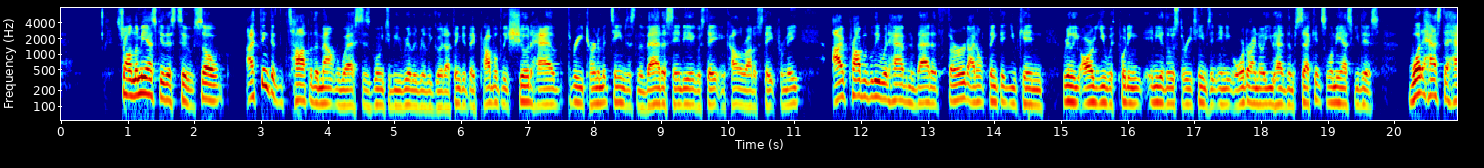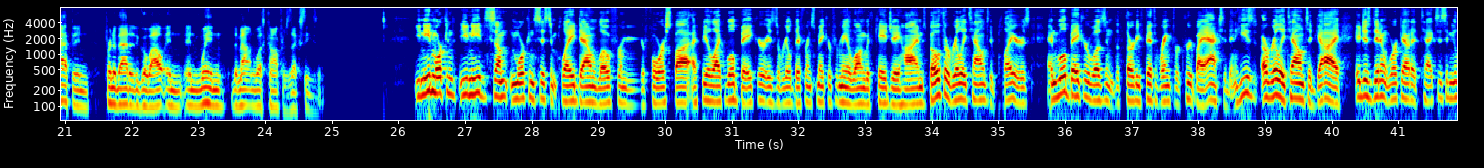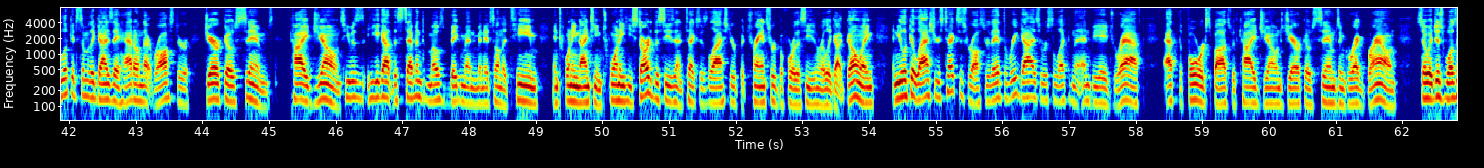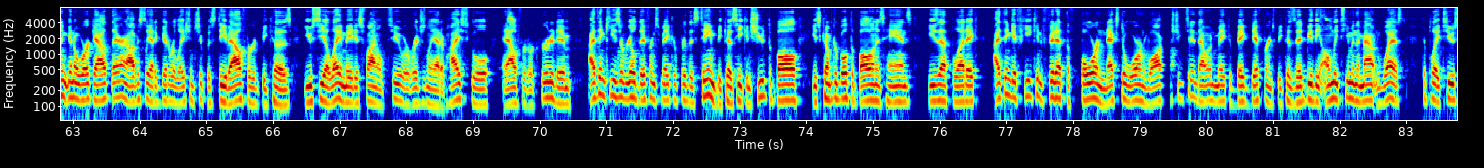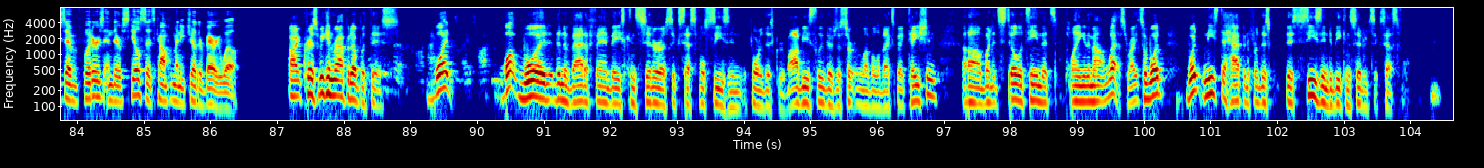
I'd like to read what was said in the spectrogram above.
Sean, let me ask you this too. So I think that the top of the Mountain West is going to be really, really good. I think that they probably should have three tournament teams. It's Nevada, San Diego State, and Colorado State for me. I probably would have Nevada third. I don't think that you can really argue with putting any of those three teams in any order. I know you have them second. So let me ask you this. What has to happen for Nevada to go out and, and win the Mountain West Conference next season? You need more con- you need some more consistent play down low from your four spot. I feel like Will Baker is the real difference maker for me along with KJ Hymes. Both are really talented players and Will Baker wasn't the 35th ranked recruit by accident. He's a really talented guy. It just didn't work out at Texas and you look at some of the guys they had on that roster, Jericho Sims, Kai Jones. He was he got the seventh most big men minutes on the team in 2019-20. He started the season at Texas last year, but transferred before the season really got going. And you look at last year's Texas roster; they had three guys who were selected in the NBA draft at the forward spots with Kai Jones, Jericho Sims, and Greg Brown. So it just wasn't going to work out there. And obviously had a good relationship with Steve Alford because UCLA made his final two originally out of high school, and Alford recruited him. I think he's a real difference maker for this team because he can shoot the ball. He's comfortable with the ball in his hands. He's athletic. I think if he can fit at the four next to Warren Washington, that would make a big difference because they'd be the only team in the Mountain West to play two seven footers, and their skill sets complement each other very well. All right, Chris, we can wrap it up with this. what what would the Nevada fan base consider a successful season for this group? Obviously, there's a certain level of expectation, uh, but it's still a team that's playing in the Mountain West, right? So what what needs to happen for this this season to be considered successful?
